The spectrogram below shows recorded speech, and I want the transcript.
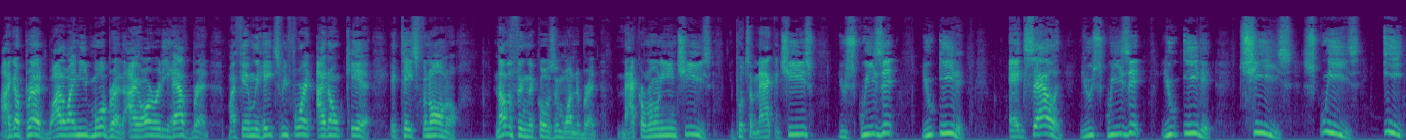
I got bread. Why do I need more bread? I already have bread. My family hates me for it. I don't care. It tastes phenomenal. Another thing that goes in Wonder Bread, macaroni and cheese. You put some mac and cheese, you squeeze it, you eat it. Egg salad, you squeeze it, you eat it. Cheese, squeeze, eat.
